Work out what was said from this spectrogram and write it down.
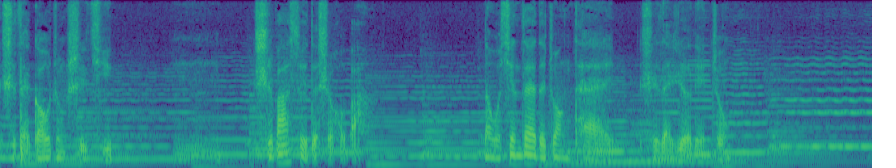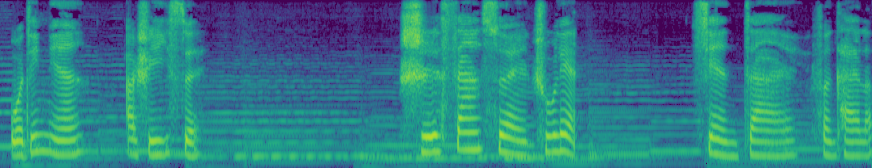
是在高中时期，嗯，十八岁的时候吧。那我现在的状态是在热恋中。我今年二十一岁，十三岁初恋，现在分开了。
